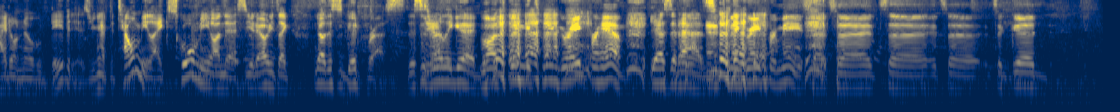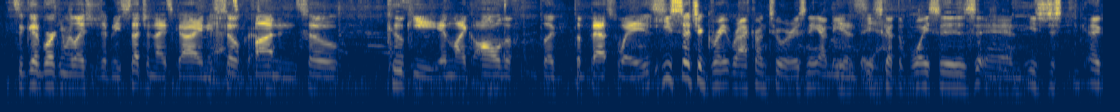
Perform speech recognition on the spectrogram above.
I don't know who David is. You're gonna have to tell me, like, school me on this, you know? And he's like, No, this is good for us. This is Yeah. really good. Well, it's been, it's been great for him. yes, it has. and it's been great for me. So it's a it's a it's a it's a good it's a good working relationship. And he's such a nice guy, and he's Yeah, so fun and so kooky and like all the like the best ways. He's such a great raconteur, isn't he? I mean, is, he's yeah. got the voices, and he's just a,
